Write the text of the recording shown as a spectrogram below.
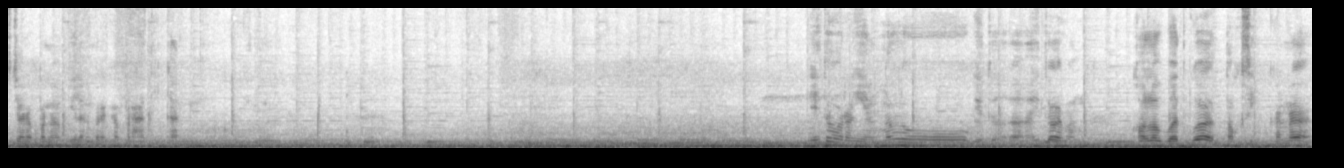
secara penampilan mereka perhatikan. Itu orang yang ngeluh gitu. Uh, itu emang kalau buat gue toksik karena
